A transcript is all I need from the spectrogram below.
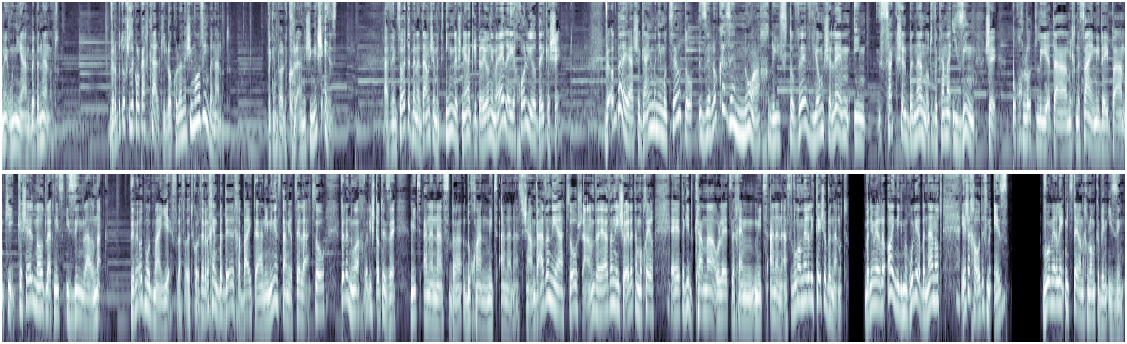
מעוניין בבננות. ולא בטוח שזה כל כך קל, כי לא כל האנשים אוהבים בננות. וגם לא לכל האנשים יש עז. אז למצוא את הבן אדם שמתאים לשני הקריטריונים האלה יכול להיות די קשה. ועוד בעיה שגם אם אני מוצא אותו, זה לא כזה נוח להסתובב יום שלם עם שק של בננות וכמה עיזים שאוכלות לי את המכנסיים מדי פעם, כי קשה מאוד להכניס עיזים לארנק. זה מאוד מאוד מעייף לעשות את כל זה, ולכן בדרך הביתה אני מן הסתם ארצה לעצור ולנוח ולשתות איזה מיץ אננס בדוכן מיץ אננס שם, ואז אני אעצור שם, ואז אני שואל את המוכר, אה, תגיד כמה עולה אצלכם מיץ אננס, והוא אומר לי תשע בננות. ואני אומר לו, אוי, נגמרו לי הבננות, יש לך עודף מעז? והוא אומר לי, מצטער, אנחנו לא מקבלים עיזים.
